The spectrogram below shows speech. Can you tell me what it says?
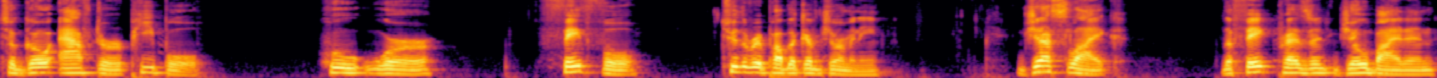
to go after people who were faithful to the Republic of Germany, just like the fake president Joe Biden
